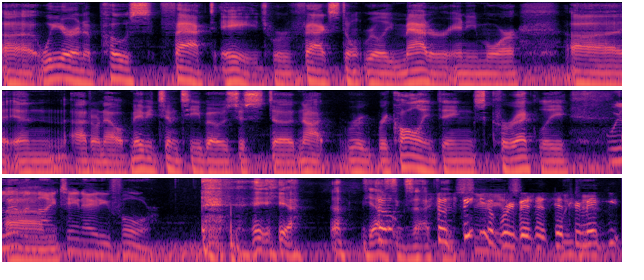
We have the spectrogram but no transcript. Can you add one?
uh, we are in a post fact age where facts don't really matter anymore. Uh, and I don't know, maybe Tim Tebow is just uh, not re- recalling things correctly. We live in Um, 1984. yeah. yes, so, exactly. So speaking of revisionist history, maybe you,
